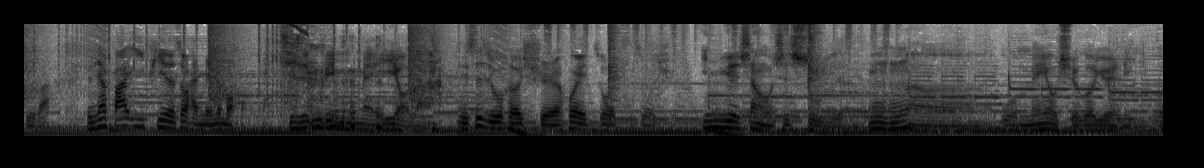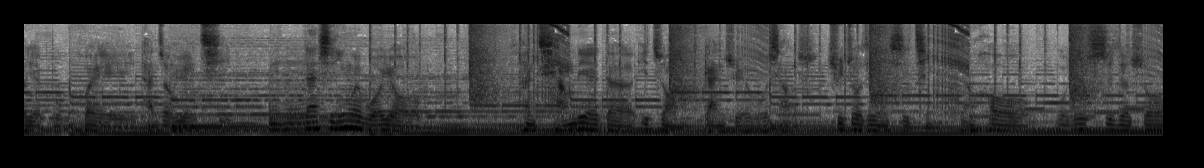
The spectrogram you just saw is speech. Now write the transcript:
觉吧？人家发 EP 的时候还没那么红。其实并没有啦，你是如何学会作词作曲？音乐上我是素人，嗯哼，呃，我没有学过乐理，我也不会弹奏乐器，嗯哼，但是因为我有很强烈的一种感觉，我想去做这件事情，然后我就试着说，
